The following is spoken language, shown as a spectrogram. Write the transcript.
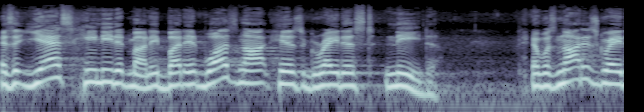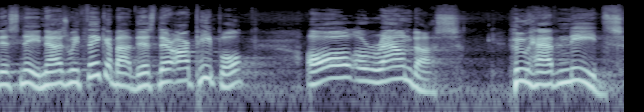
is that yes, he needed money, but it was not his greatest need. It was not his greatest need. Now, as we think about this, there are people all around us who have needs.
